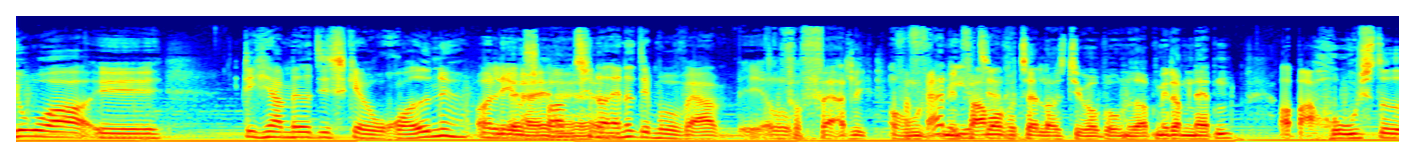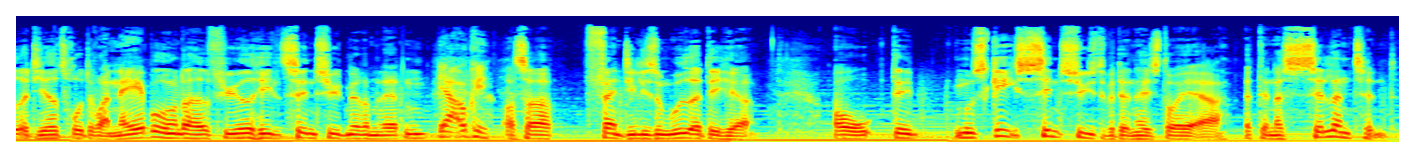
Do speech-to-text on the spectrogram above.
jord, øh, det her med, at det skal jo rådne og laves Ja, ja, om ja, til ja. noget andet, det må være... Øh, Forfærdeligt. Og hun, Forfærdeligt min farmor fortalte også, at de var vågnet op midt om natten, og bare hostede, og de havde troet, det var naboen, der havde fyret helt sindssygt midt om natten. ja, okay. Og så fandt de ligesom ud af det her. Og det måske sindssygste ved den her historie er, at den er selvantændt.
